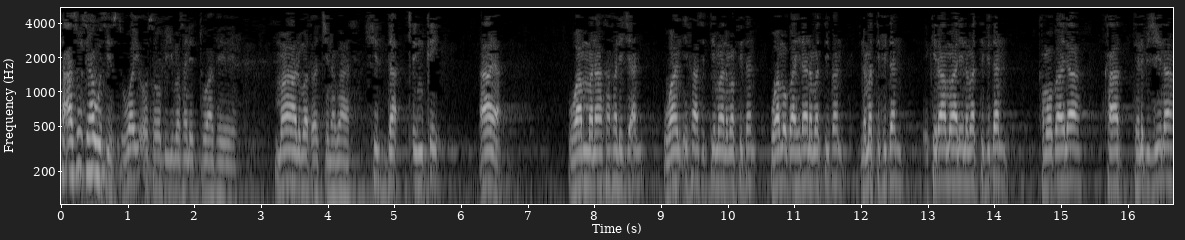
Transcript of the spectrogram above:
ta'asuu si hawwisiistu wayi osoo biyyuma sanitti waafee maalumatu achi na baase shidda cinqii haaya waan manaa kafali je'an waan ifaa sitti himaa nama fidan waan mobaayilaa namatti fidan kiraa maalii namatti fidan ka mobaayilaa ka televizhiinaa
